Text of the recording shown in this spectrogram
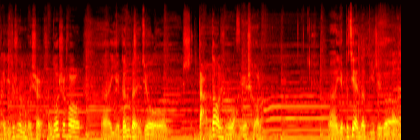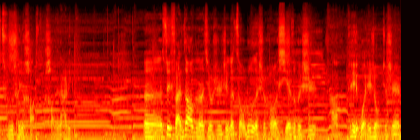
啊，也就是那么回事儿。很多时候，呃，也根本就打不到这种网约车了，呃，也不见得比这个出租车就好好在哪里。呃，最烦躁的呢，就是这个走路的时候鞋子会湿啊。对于我这种就是。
